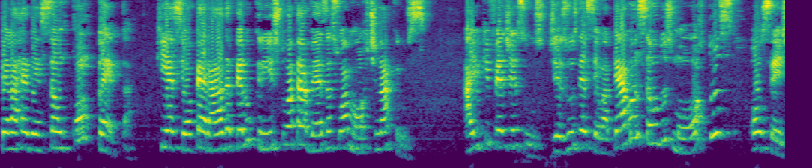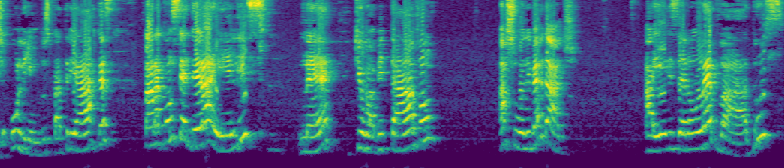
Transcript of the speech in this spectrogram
pela redenção completa, que ia ser operada pelo Cristo através da sua morte na cruz. Aí o que fez Jesus? Jesus desceu até a mansão dos mortos, ou seja, o limbo dos patriarcas, para conceder a eles, né, que o habitavam, a sua liberdade. Aí eles eram levados,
